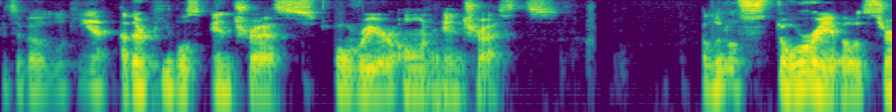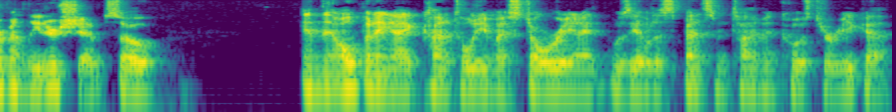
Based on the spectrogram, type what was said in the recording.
It's about looking at other people's interests over your own interests. A little story about servant leadership. So, in the opening, I kind of told you my story, and I was able to spend some time in Costa Rica.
